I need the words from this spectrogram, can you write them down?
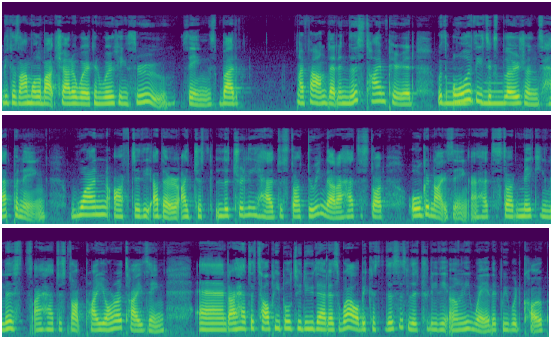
because I'm all about shadow work and working through things. But I found that in this time period, with mm-hmm. all of these mm-hmm. explosions happening, one after the other, I just literally had to start doing that. I had to start organizing. I had to start making lists. I had to start prioritizing. And I had to tell people to do that as well because this is literally the only way that we would cope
